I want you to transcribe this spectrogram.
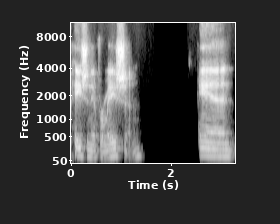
patient information. And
